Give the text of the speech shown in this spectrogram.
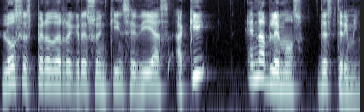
los espero de regreso en 15 días aquí en Hablemos de Streaming.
